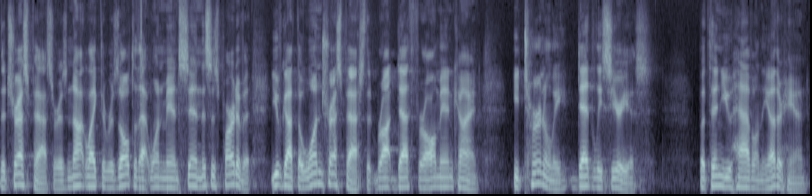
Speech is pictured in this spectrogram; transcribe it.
the trespass or is not like the result of that one man's sin, this is part of it. You've got the one trespass that brought death for all mankind, eternally, deadly serious. But then you have, on the other hand,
